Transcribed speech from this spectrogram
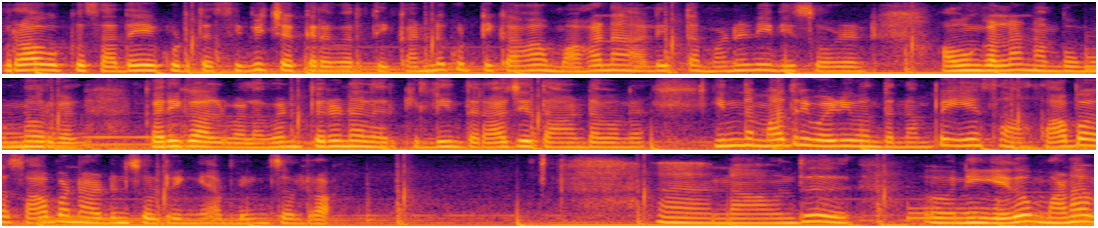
புறாவுக்கு சதையை கொடுத்த சிவி சக்கரவர்த்தி கண்ணுக்குட்டிக்காக மகனை அளித்த மனுநீதி சோழன் அவங்கெல்லாம் நம்ம முன்னோர்கள். கரிகால் வளவன் திருநலர் கிள்ளி இந்த ராஜ்யத்தை ஆண்டவங்க. இந்த மாதிரி வழி வந்த நம்ம ஏன் சா சாப சாப நாடுன்னு சொல்றீங்க அப்படின்னு சொல்றான். அஹ் நான் வந்து நீங்கள் நீங்க ஏதோ மன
